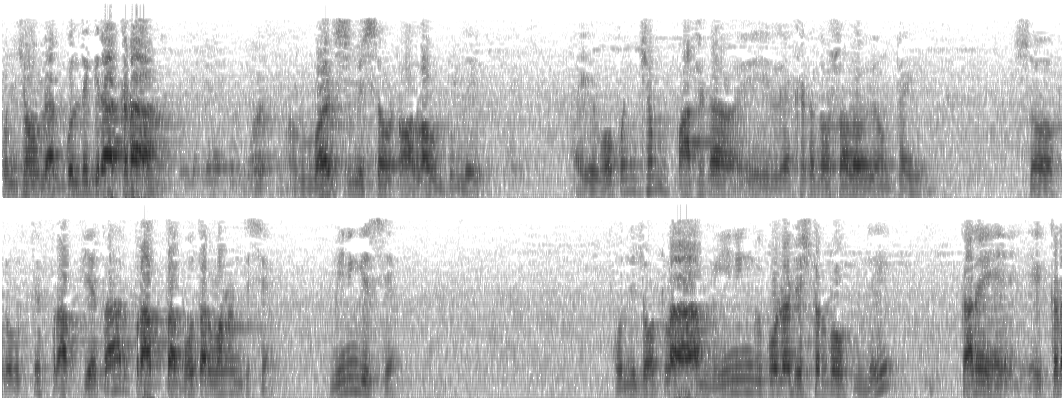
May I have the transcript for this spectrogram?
కొంచెం వెర్బుల దగ్గర అక్కడ వర్డ్స్ మిస్ అవటం అలా ఉంటుంది. ఏవో కొంచెం పాఠక ఈ లేఖక దోషాలు అవి ఉంటాయి. సో ప్రవృత్తి ప్రాప్యత ప్రాప్త భూతర్ one and same meaning is same కొన్ని చోట్ల మీనింగ్ కూడా డిస్టర్బ్ అవుతుంది. కానీ ఇక్కడ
